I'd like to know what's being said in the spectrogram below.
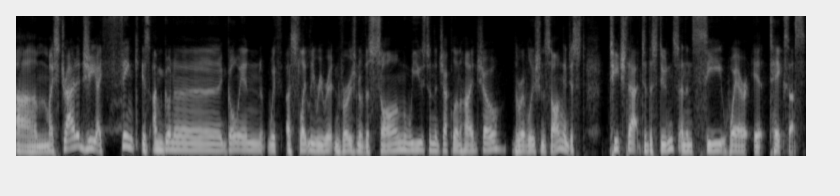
Um, my strategy, I think, is I'm going to go in with a slightly rewritten version of the song we used in the Jekyll and Hyde show, the Revolution song, and just teach that to the students and then see where it takes us.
